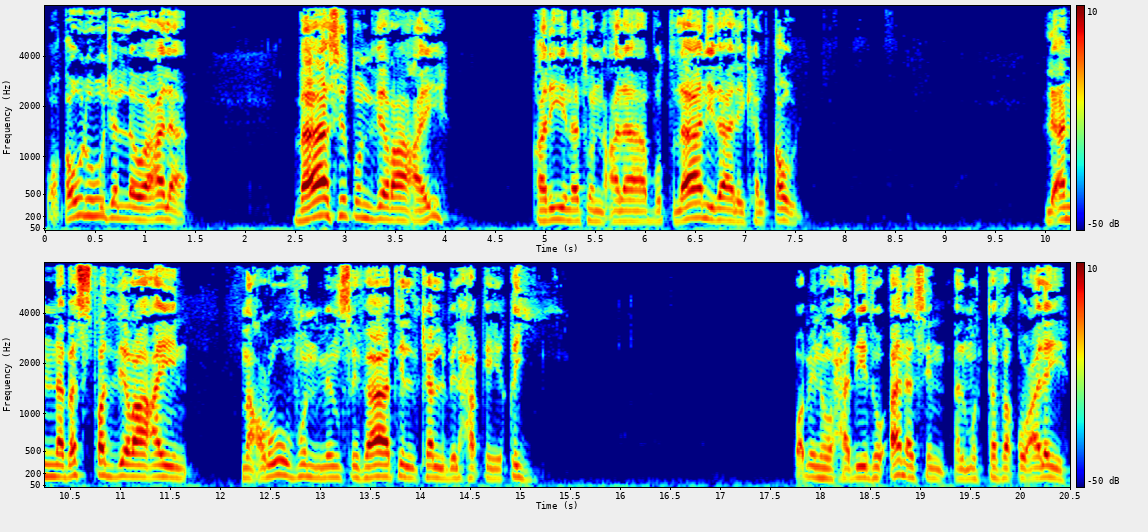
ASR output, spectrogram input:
وقوله جل وعلا باسط ذراعيه قرينة على بطلان ذلك القول. لأن بسط الذراعين معروف من صفات الكلب الحقيقي. ومنه حديث أنس المتفق عليه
